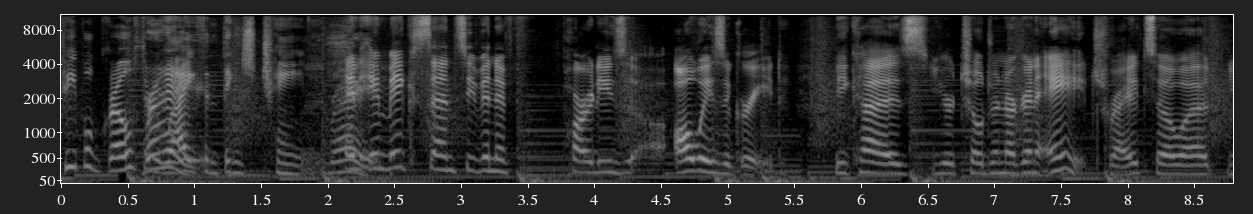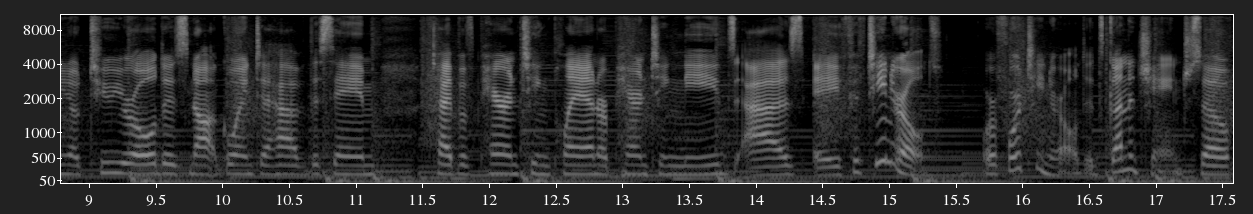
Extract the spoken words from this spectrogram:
people grow through Right. life and things change Right. And it makes sense even if parties always agreed because your children are going to age, right? So a, you know, 2-year-old is not going to have the same type of parenting plan or parenting needs as a 15-year-old or a 14-year-old. It's going to change. So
